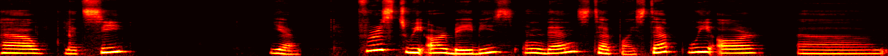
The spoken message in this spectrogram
How? Let's see. Yeah. First, we are babies, and then step by step, we are um,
